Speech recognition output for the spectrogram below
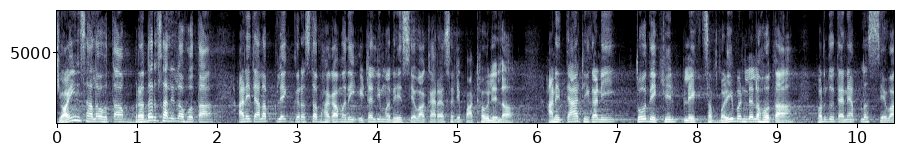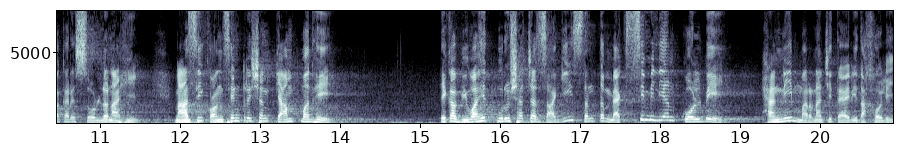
जॉईन झाला होता ब्रदर झालेला होता आणि त्याला प्लेगग्रस्त भागामध्ये इटलीमध्ये सेवा कार्यासाठी पाठवलेलं. आणि त्या ठिकाणी तो देखील प्लेगचा बळी बनलेला होता परंतु त्याने आपलं सेवा कार्य सोडलं नाही. नाझी कॉन्सन्ट्रेशन कॅम्पमध्ये एका विवाहित पुरुषाच्या जागी संत मॅक्सिमिलियन कोल्बे ह्यांनी मरणाची तयारी दाखवली.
